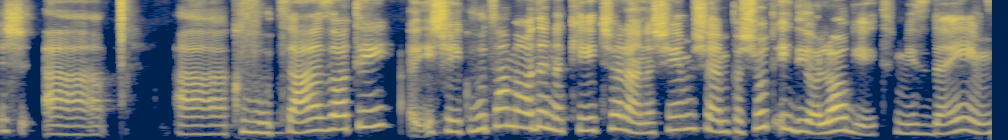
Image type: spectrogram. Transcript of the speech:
יש, ה, הקבוצה הזאת, שהיא קבוצה מאוד ענקית של אנשים שהם פשוט אידיאולוגית, מזדהים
